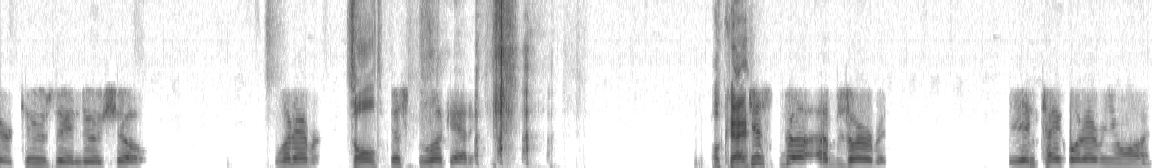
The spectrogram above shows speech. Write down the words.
or Tuesday and do a show. Whatever. Sold. Just look at it. Okay. Just uh, observe it. And take whatever you want.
